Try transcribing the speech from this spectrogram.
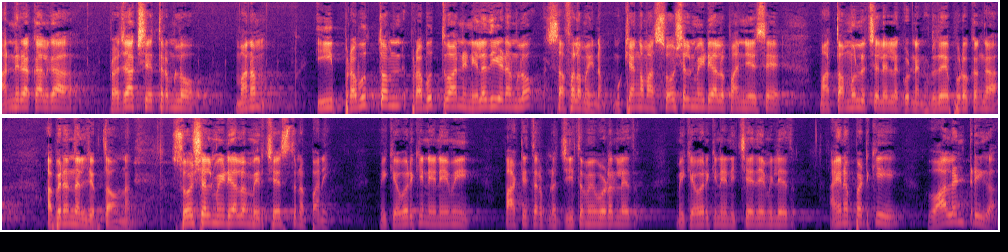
అన్ని రకాలుగా ప్రజాక్షేత్రంలో మనం ఈ ప్రభుత్వం ప్రభుత్వాన్ని నిలదీయడంలో సఫలమైన. ముఖ్యంగా మా సోషల్ మీడియాలో పనిచేసే మా తమ్ముళ్ళు చెల్లెళ్ళకు కూడా నేను హృదయపూర్వకంగా అభినందనలు చెప్తా ఉన్నాను. సోషల్ మీడియాలో మీరు చేస్తున్న పని మీకు ఎవరికి నేనేమి పార్టీ తరపున జీతం ఇవ్వడం లేదు మీకు ఎవరికి నేను ఇచ్చేదేమీ లేదు. అయినప్పటికీ వాలంటరీగా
